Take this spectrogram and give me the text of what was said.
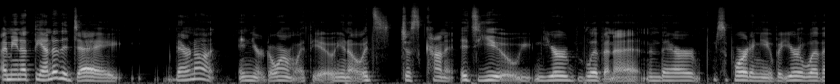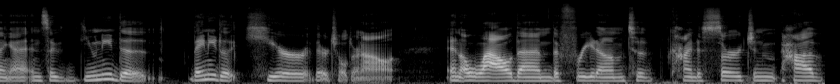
I mean, at the end of the day, they're not in your dorm with you. You know, it's just kind of, it's you. You're living it and they're supporting you, but you're living it. And so you need to, they need to hear their children out and allow them the freedom to kind of search and have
